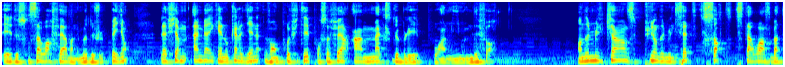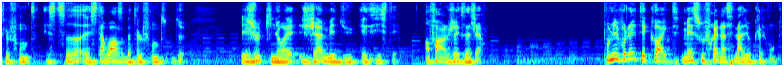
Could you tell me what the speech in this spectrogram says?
et de son savoir-faire dans les modes de jeu payants, la firme américano-canadienne va en profiter pour se faire un max de blé pour un minimum d'effort. En 2015 puis en 2017 sortent Star Wars Battlefront et Star Wars Battlefront 2, des jeux qui n'auraient jamais dû exister. Enfin, j'exagère. Le premier volet était correct, mais souffrait d'un scénario quelconque.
